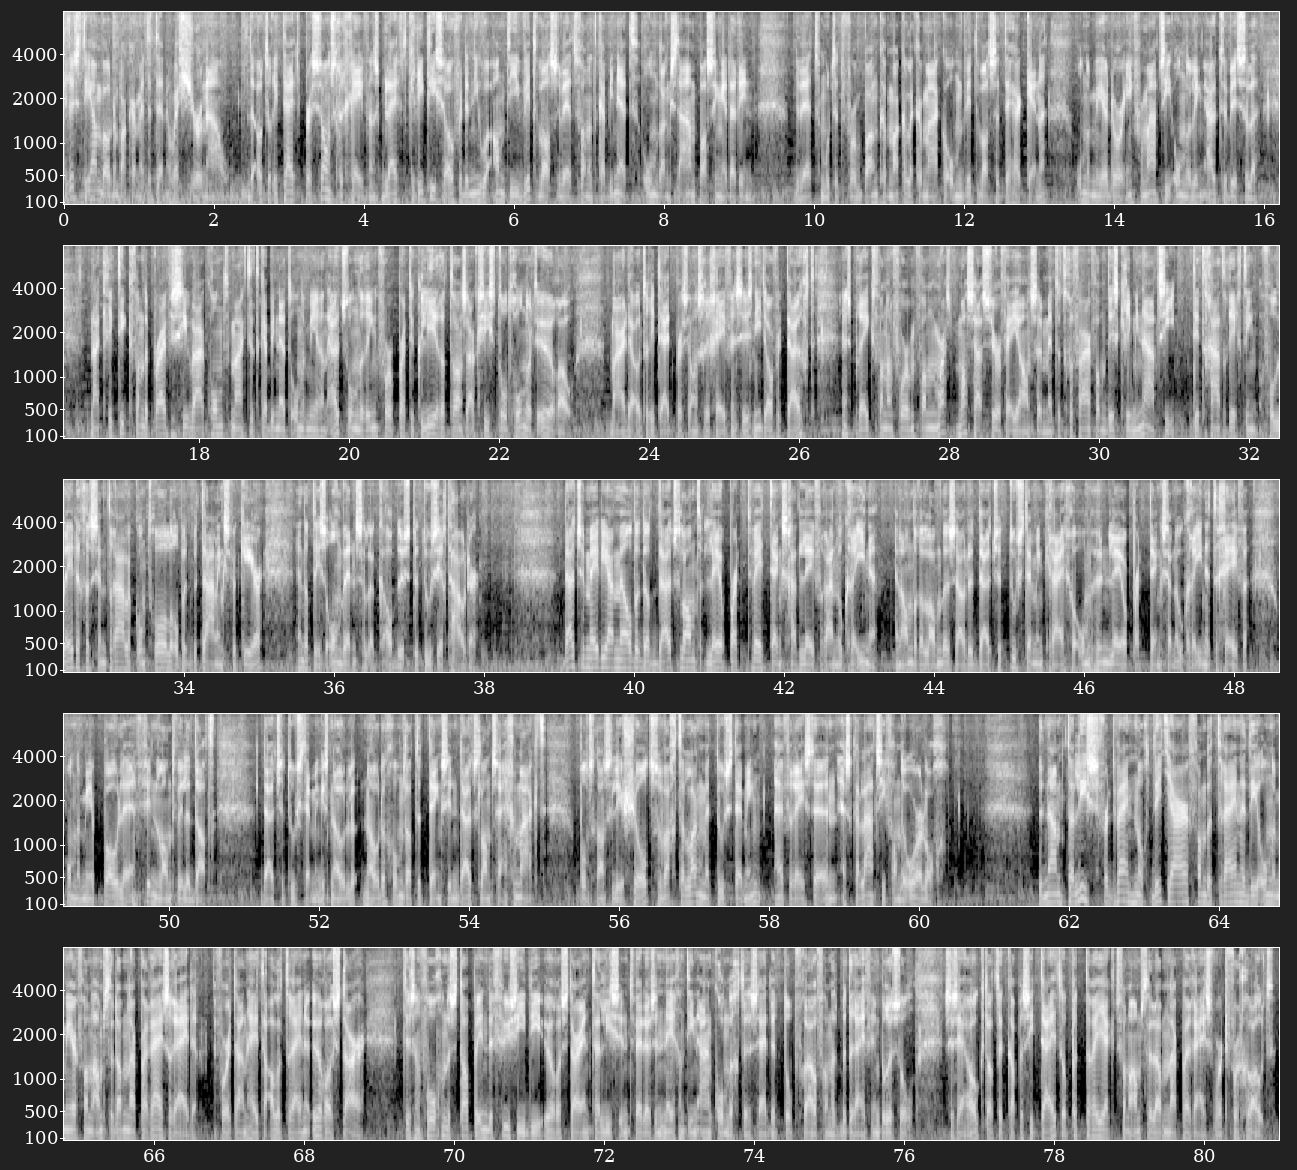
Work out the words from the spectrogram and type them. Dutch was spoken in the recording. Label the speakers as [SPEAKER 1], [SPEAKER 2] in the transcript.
[SPEAKER 1] Christian Bonenbakker met het NOS Journaal. De autoriteit persoonsgegevens blijft kritisch over de nieuwe anti-witwaswet van het kabinet, ondanks de aanpassingen daarin. De wet moet het voor banken makkelijker maken om witwassen te herkennen, onder meer door informatie onderling uit te wisselen. Na kritiek van de privacywaakhond maakt het kabinet onder meer een uitzondering voor particuliere transacties tot 100 euro. Maar de autoriteit persoonsgegevens is niet overtuigd en spreekt van een vorm van massasurveillance met het gevaar van discriminatie. Dit gaat richting volledige centrale controle op het betalingsverkeer en dat is onwenselijk, al dus de toezichthouder. Duitse media melden dat Duitsland Leopard 2-tanks gaat leveren aan Oekraïne. En andere landen zouden Duitse toestemming krijgen om hun Leopard-tanks aan Oekraïne te geven. Onder meer Polen en Finland willen dat. Duitse toestemming is nodig omdat de tanks in Duitsland zijn gemaakt. Bondskanselier Scholz wachtte lang met toestemming. Hij vreesde een escalatie van de oorlog. De naam Thalys verdwijnt nog dit jaar van de treinen die onder meer van Amsterdam naar Parijs rijden. Voortaan heten alle treinen Eurostar. Het is een volgende stap in de fusie die Eurostar en Thalys in 2019 aankondigden, zei de topvrouw van het bedrijf in Brussel. Ze zei ook dat de capaciteit op het traject van Amsterdam naar Parijs wordt vergroot.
